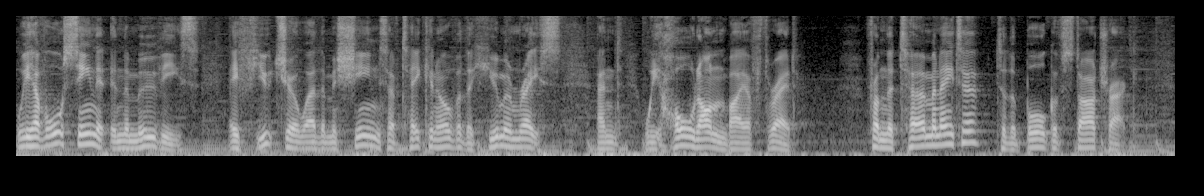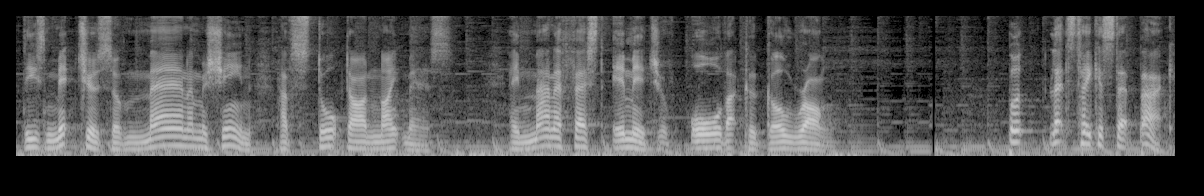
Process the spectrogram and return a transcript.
We have all seen it in the movies, a future where the machines have taken over the human race and we hold on by a thread. From the Terminator to the Borg of Star Trek, these mixtures of man and machine have stalked our nightmares. A manifest image of all that could go wrong. But let's take a step back.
